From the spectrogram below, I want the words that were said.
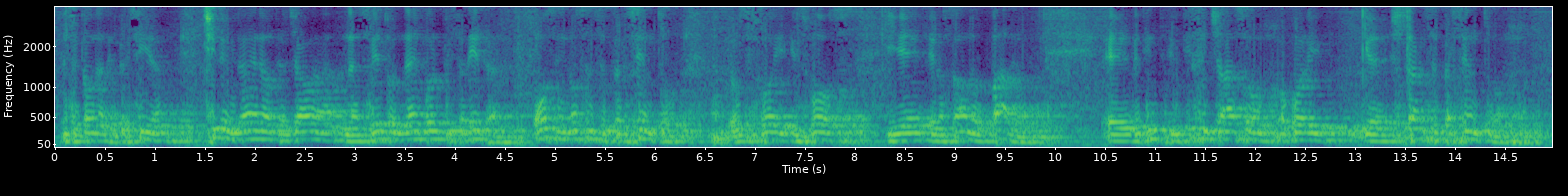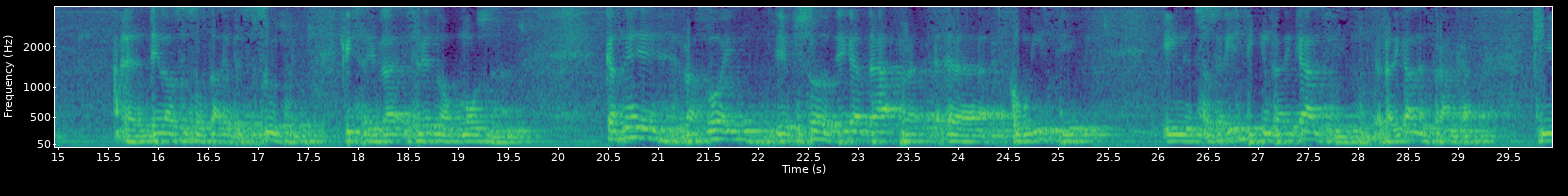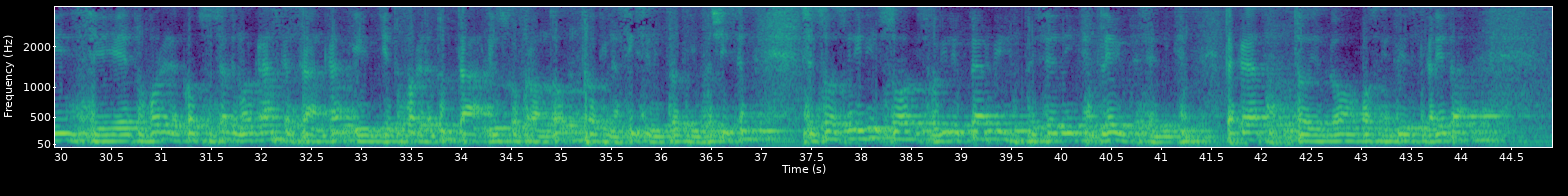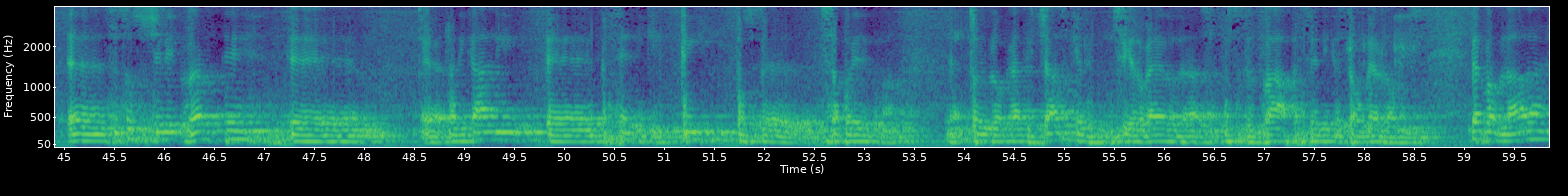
svetovna depresija, Čile je bila ena od država na svetu najbolj prizadeta. 88% svoj izvoz je enostavno odpadel. E, v tistem času okoli 40% e, e, delavci so ostali bez službe. Kriza je bila izredno možna. Kasneje razvoj je prišlo do tega, da komunisti in socialisti in radikalci, radikalna stranka, ki se je tovorila kot socialdemokratska stranka in je tovorila tudi ta ljudsko fronto proti nasisem in proti fašisem, se so zmenili, so izvolili prvi predsednik, levi predsednik. Takrat, to je bilo 38. leta, eh, se so začeli vrste eh, eh, radikalni eh, predsedniki, tri eh, zaporedoma. Ja, to je bilo kratek čas, ker se je dogajalo, da dva predsednika sta umrla vmes. Prva vlada,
